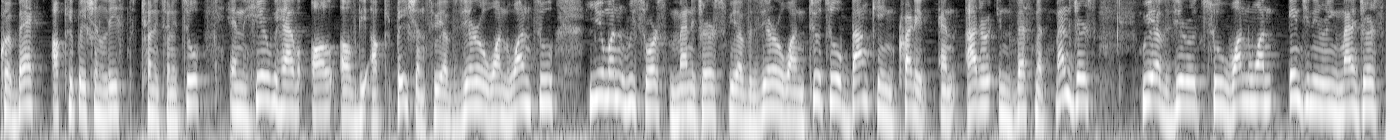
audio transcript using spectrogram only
Quebec Occupation List 2022 and here we have all of the occupations. We have 0112 Human Resource Managers, we have 0122 Banking, Credit and Other Investment Managers, we have 0211 engineering managers.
